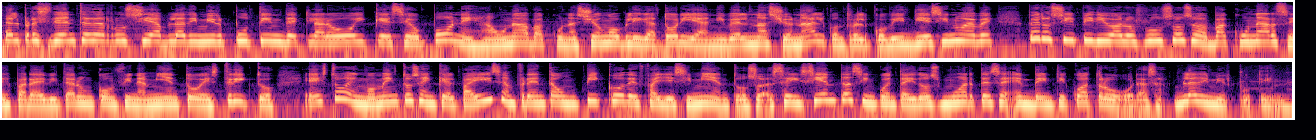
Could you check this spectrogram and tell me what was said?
El presidente de Rusia, Vladimir Putin, declaró hoy que se opone a una vacunación obligatoria a nivel nacional contra el COVID-19, pero sí pidió a los rusos vacunarse para evitar un confinamiento estricto. Esto en momentos en que el país enfrenta un pico de fallecimientos, 652 muertes en 24 horas. Vladimir Putin.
